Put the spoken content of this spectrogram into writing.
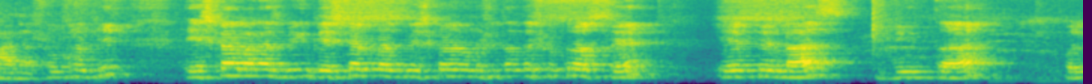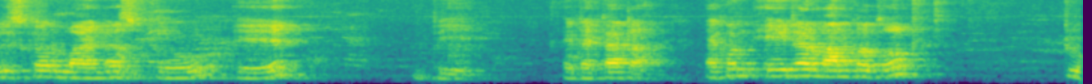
মাইনাস সূত্র কি? A square minus B square plus B square অনুসিদ্ধান্তের সূত্র হচ্ছে এ প্লাস বি তার whole square minus two A B এটা কাটা। এখন এইটার মান কত? টু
